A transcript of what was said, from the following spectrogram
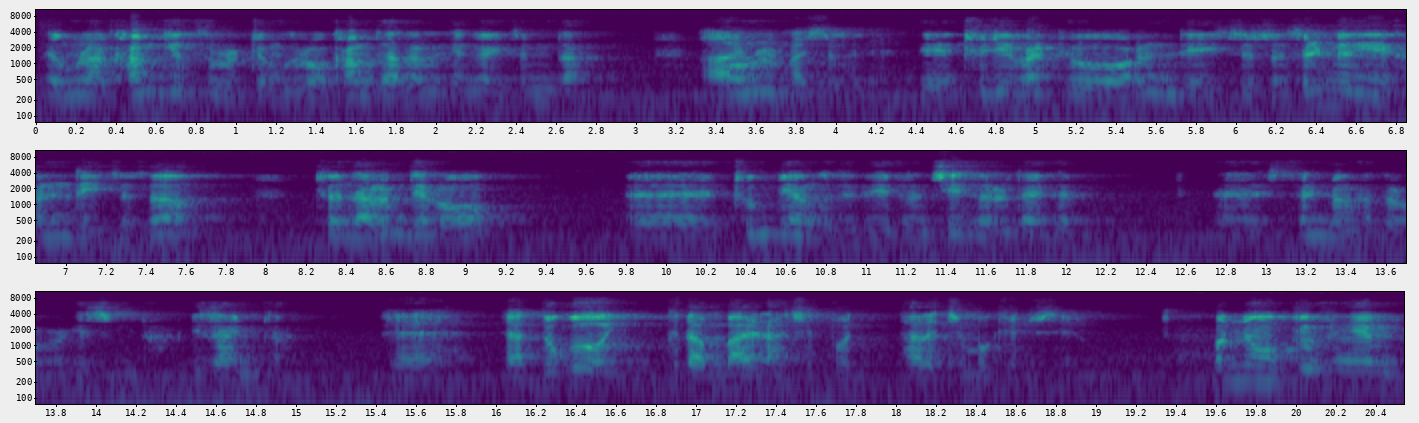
너무나 감격스러울 정도로 감사하다는 생각이 듭니다. 아, 오늘 별 말씀을. 해. 예, 주제 발표하는 데 있어서 설명회 가는 데 있어서 저 나름대로 에, 준비한 것에 대해서는 최선을 다해서 에, 설명하도록 하겠습니다. 이상입니다. 예. 자, 누구 그다음 말하실 분 다들 지목해 주세요. 권영욱 교수님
